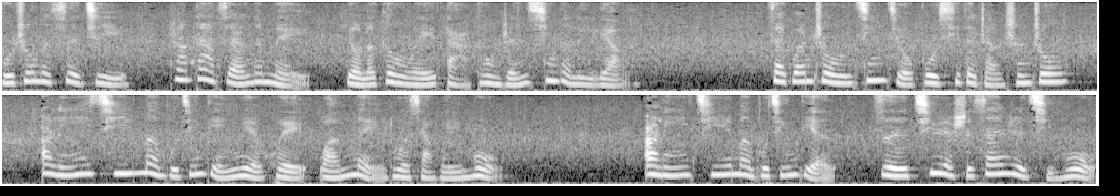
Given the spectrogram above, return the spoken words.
音符中的四季，让大自然的美有了更为打动人心的力量。在观众经久不息的掌声中，二零一七漫步经典音乐会完美落下帷幕。二零一七漫步经典自七月十三日启幕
